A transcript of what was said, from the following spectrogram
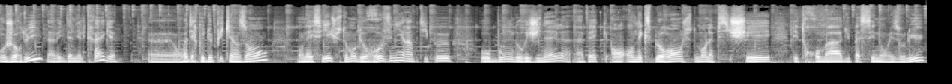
Aujourd'hui, avec Daniel Craig, euh, on va dire que depuis 15 ans, on a essayé justement de revenir un petit peu au Bond originel avec, en, explorant justement la psyché, les traumas du passé non résolus.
